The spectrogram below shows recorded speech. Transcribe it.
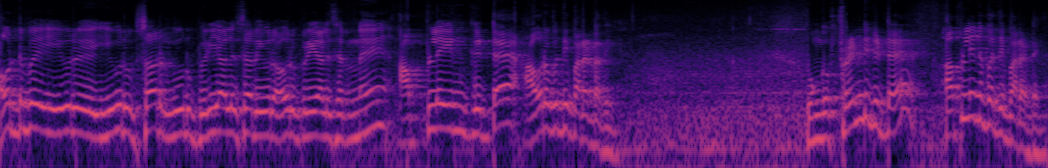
அவர்கிட்ட போய் இவர் இவர் சார் இவர் பெரிய ஆளு சார் இவர் அவர் பெரிய ஆளு சார்னு அப்ளைன்கிட்ட அவரை பற்றி பாராட்டாதீங்க. உங்கள் ஃப்ரெண்டுக்கிட்ட அப்ளைனை பற்றி பாராட்டுங்க.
